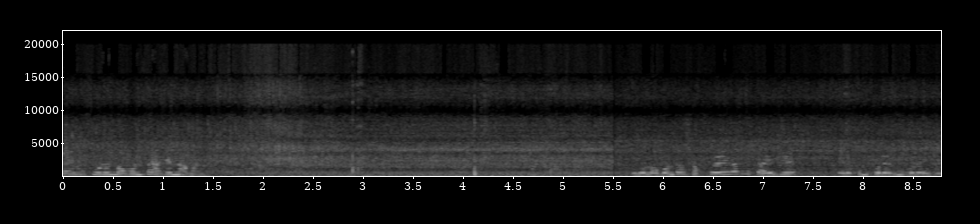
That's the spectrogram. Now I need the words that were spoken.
এর উপরে লবণটা আগে নামাই। পুরো লবণটা শক্ত হয়ে গেছে, তাই যে এরকম করে এরকম করে এই যে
